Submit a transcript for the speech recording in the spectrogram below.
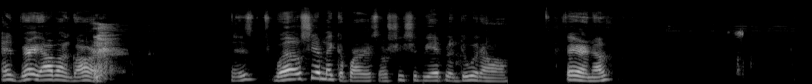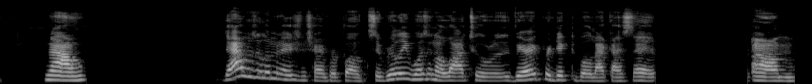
that's very avant garde. It's, well, she's a makeup artist, so she should be able to do it all. Fair enough. Now, that was Elimination Chamber, folks. It really wasn't a lot to it. It was very predictable, like I said. Um,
